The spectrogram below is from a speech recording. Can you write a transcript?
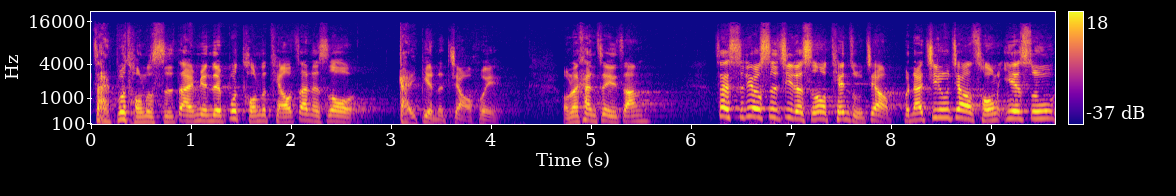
在不同的时代面对不同的挑战的时候，改变了教会。我们来看这一章，在十六世纪的时候，天主教本来基督教从耶稣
